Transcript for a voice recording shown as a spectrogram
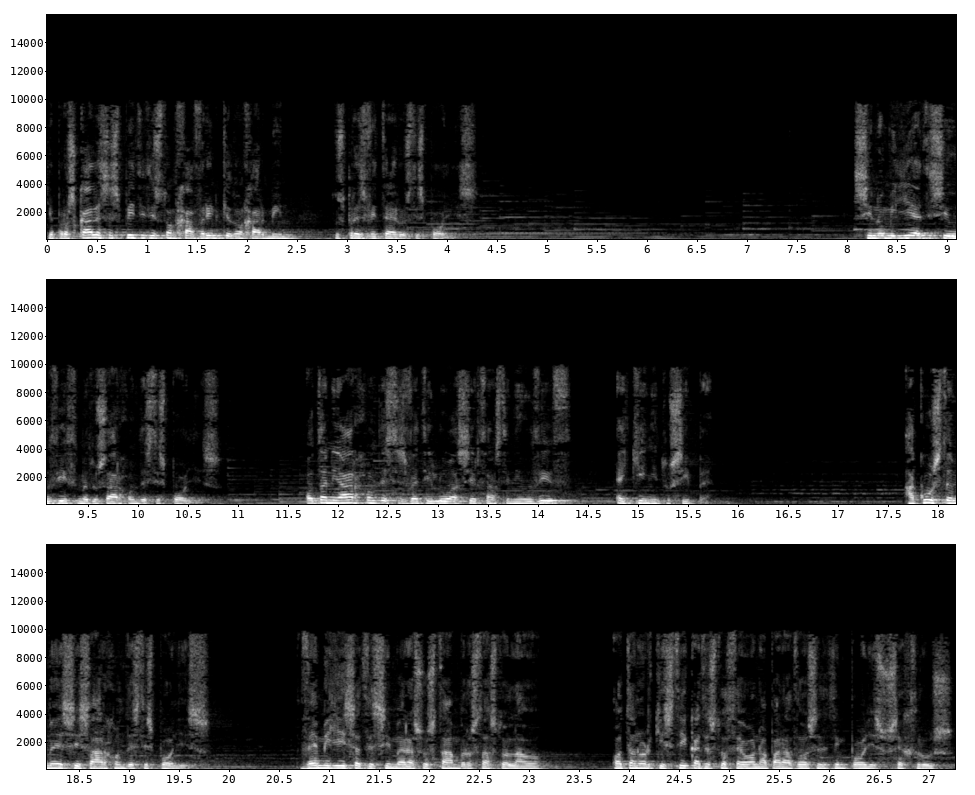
και προσκάλεσε σπίτι της τον Χαβρίν και τον Χαρμίν, τους πρεσβυτέρους της πόλης. συνομιλία της Ιουδίθ με τους άρχοντες της πόλης. Όταν οι άρχοντες της Βετιλούας ήρθαν στην Ιουδίθ, εκείνη τους είπε «Ακούστε με εσείς άρχοντες της πόλης. Δεν μιλήσατε σήμερα σωστά μπροστά στο λαό, όταν ορκιστήκατε στο Θεό να παραδώσετε την πόλη στους εχθρούς,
